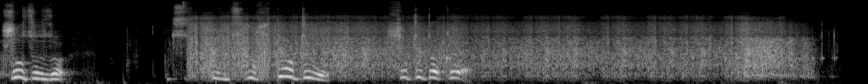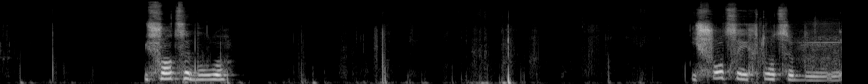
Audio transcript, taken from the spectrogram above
Що це за. Ц- Хто ти? Що ти таке? І що це було? І що це і хто це було?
